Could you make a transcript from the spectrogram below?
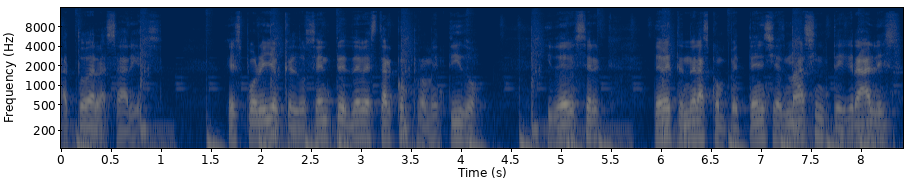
a todas las áreas. Es por ello que el docente debe estar comprometido y debe ser debe tener las competencias más integrales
